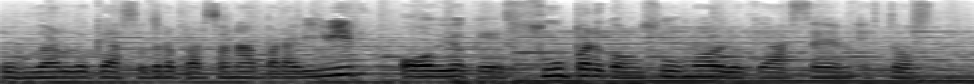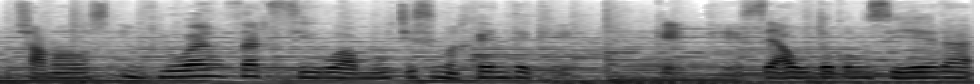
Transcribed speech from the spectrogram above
juzgar lo que hace otra persona para vivir. Obvio que es súper consumo lo que hacen estos llamados influencers. Sigo a muchísima gente que, que se autoconsidera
